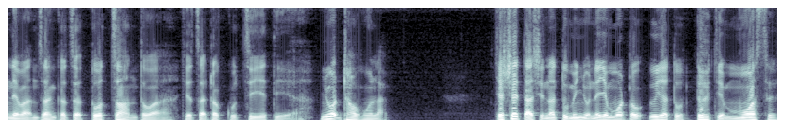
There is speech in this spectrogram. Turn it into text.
ในวันจันก็จะตัวจอนตัวจะจะดอกกุจีเดียนวดเท่าหัวหลับจะใช้แต่สินะตัวมีอยู่ในยมดตัวอื้อจะตัวเตือจะมัวซื้อตัวขอหายกูเนี่ยได้กูจริงก็ตัวอีรู้ chắc sẽ tại vì nó tụi mình nhổn này mua đồ ư giờ tụi tự chỉ mua sư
